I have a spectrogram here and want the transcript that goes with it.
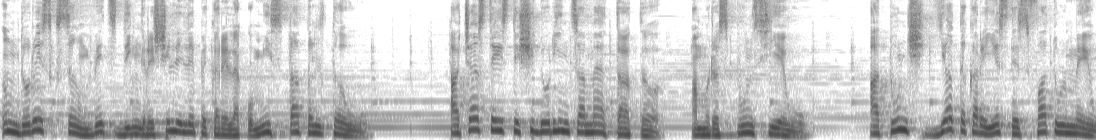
Îmi doresc să înveți din greșelile pe care le-a comis tatăl tău. Aceasta este și dorința mea, tată, am răspuns eu. Atunci, iată care este sfatul meu.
